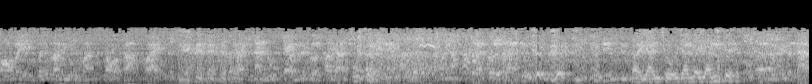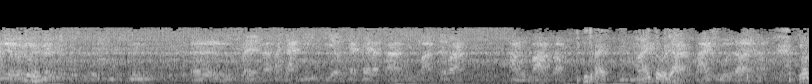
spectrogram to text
มองไม่เห็นก็นึกเราไม่อยู่มาเราก็กลับ ไปแล้วไอ้นั่นรู้แกมันจะเกิดข้ายันชุบเปิดข้าชุบอ่ายันชูยันว่ายันเป็นอาจารย์เดียวด้วยเออแปลกนะพยันนี้เดียวแค่แค่ราคาสิบบาทแต่ว่าทางรถบ้ากับใช่หายตัวได้ขายชั่วได้นะรถ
